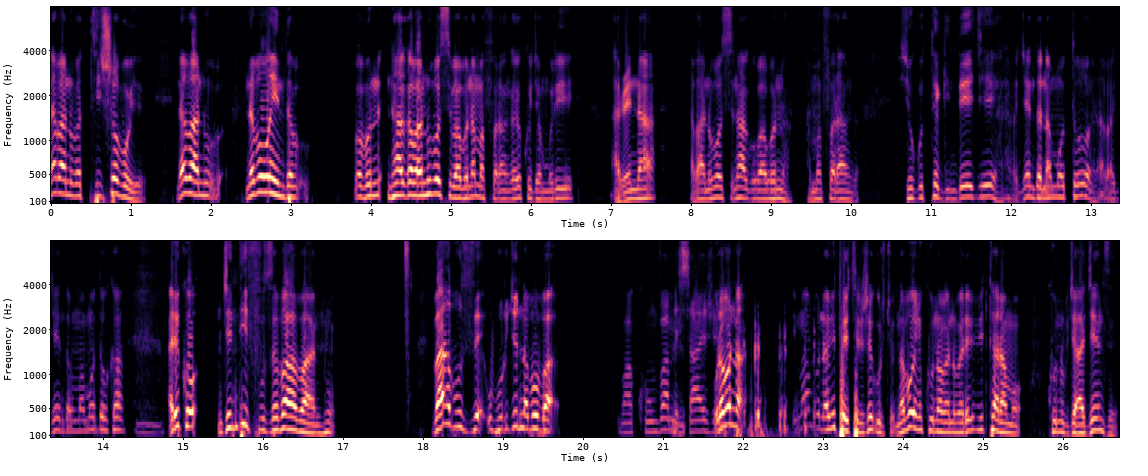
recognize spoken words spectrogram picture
n'abantu batishoboye n'abantu nabo wenda ntabwo abantu bose babona amafaranga yo kujya muri arena abantu bose ntabwo babona amafaranga yo gutega indege hari abagenda na moto hari abagenda mu mamodoka. Mm, ariko njye ndifuza ba bantu babuze uburyo nabo ba- bakumva message. Urabona impamvu nabitekereje gutyo nabonye ukuntu abantu bareba ibitaramo ukuntu byagenze.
